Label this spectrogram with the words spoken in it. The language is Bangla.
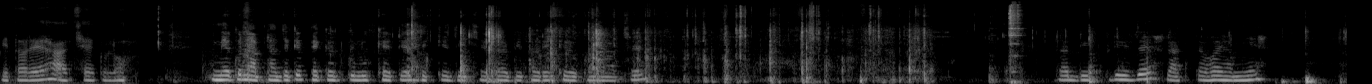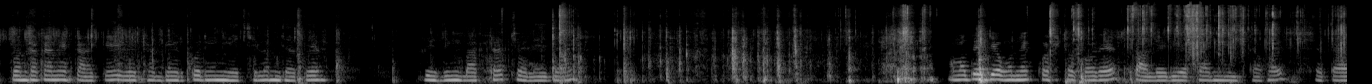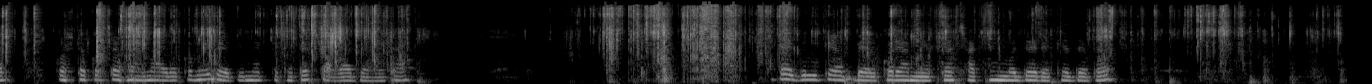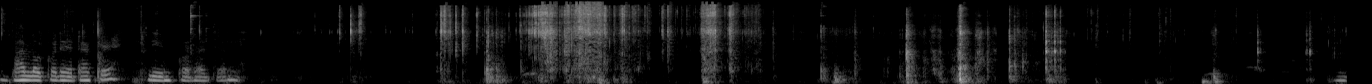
ভিতরে আছে এগুলো। আমি এখন আপনাদেরকে প্যাকেটগুলো কেটে দেখে দিচ্ছি, এটার ভিতরে কীরকম আছে। ডিপ ফ্রিজে রাখতে হয় আমি। ঘন্টাখানেক আগে ওটা বের করে নিয়েছিলাম যাতে ফ্রিজিং বারটা চলে যায়। আমাদের যে অনেক কষ্ট করে তালের ইয়েটা নিতে হয়, সেটা কষ্ট করতে হয় না, এরকমই রেডিমেড প্যাকেটে পাওয়া যায় এটা। এগুলোকে বের করে আমি একটা ছাকনির মধ্যে রেখে দেব। ভালো করে এটাকে ক্লিন করার জন্য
